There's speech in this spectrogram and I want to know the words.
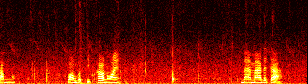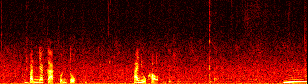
ตั้มเนาะพร้อมกับจิบข้าวน้อย มามาเด้อจ้ะบรรยากาศฝนตกพพายุเขา อืม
